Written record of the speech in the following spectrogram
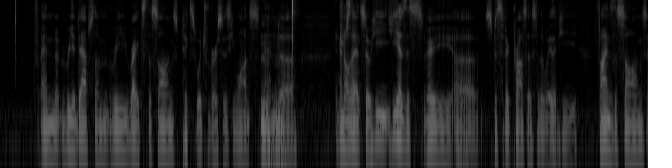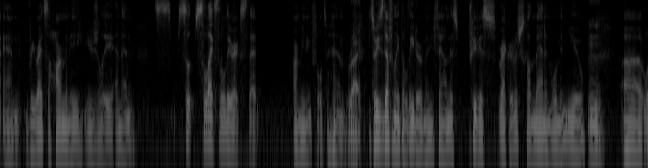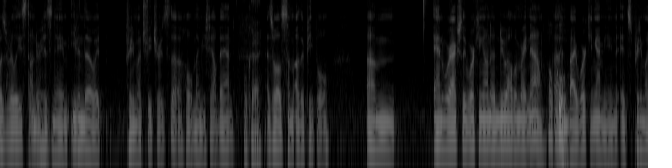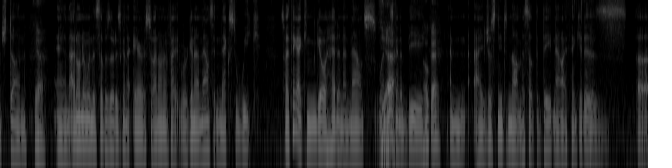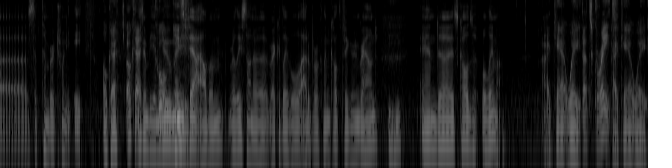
and readapts them, rewrites the songs, picks which verses he wants, and Mhm. uh, and all that. So he he has this very uh, specific process to the way that he finds the songs and rewrites the harmony usually, and then s- selects the lyrics that are meaningful to him. Right. And so he's definitely the leader of Mammifère on this previous record, which is called Man and Woman You, Mm. uh, was released under his name, even though it pretty much features the whole Mammifère band Okay. as well as some other people. Um, and we're actually working on a new album right now. Oh, Uh, cool. and by working, I mean it's pretty much done. Yeah. And I don't know when this episode is going to air, so I don't know if I we're going to announce it next week. So I think I can go ahead and announce when Yeah. it's going to be. Okay. And I just need to not mess up the date now. I think it is uh, September 28th. Okay. Okay. There's going to be a cool. new Many Easy. Fair album released on a record label out of Brooklyn called Figure and Ground. hmm And uh, it's called Olema. I can't wait. That's great. I can't wait.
